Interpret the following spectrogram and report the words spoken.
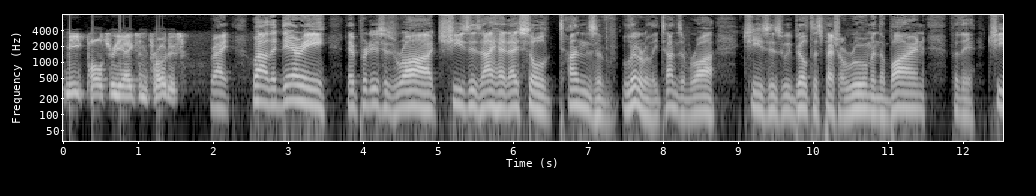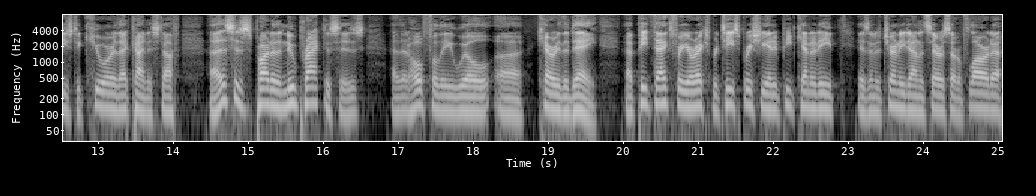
meat, poultry, eggs, and produce. Right. Well, the dairy that produces raw cheeses, I had, I sold tons of, literally tons of raw cheeses. We built a special room in the barn for the cheese to cure, that kind of stuff. Uh, this is part of the new practices uh, that hopefully will uh, carry the day. Uh, Pete, thanks for your expertise. Appreciate it. Pete Kennedy is an attorney down in Sarasota, Florida,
